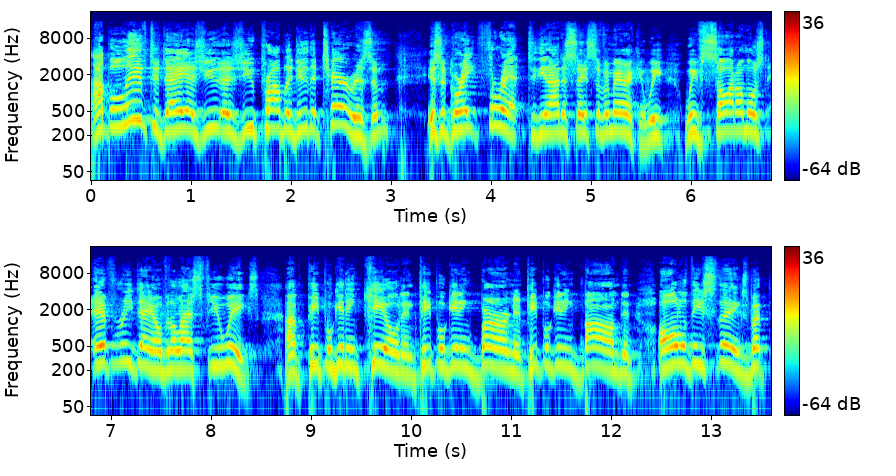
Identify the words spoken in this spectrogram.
I believe today, as you as you probably do, that terrorism is a great threat to the United States of America. We, we've saw it almost every day over the last few weeks of people getting killed and people getting burned and people getting bombed and all of these things. But,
